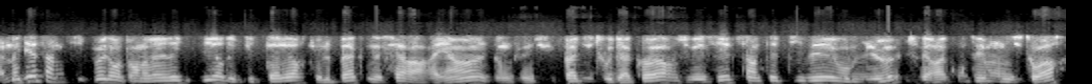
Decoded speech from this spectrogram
ça m'agace un petit peu d'entendre Eric dire depuis tout à l'heure que le bac ne sert à rien, donc je ne suis pas du tout d'accord. Je vais essayer de synthétiser au mieux, je vais raconter mon histoire.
